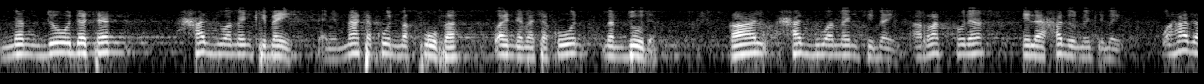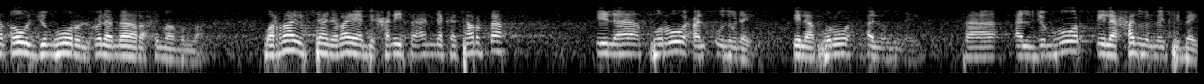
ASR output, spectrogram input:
ممدودة حذو منكبين. يعني ما تكون مكفوفة وإنما تكون ممدودة. قال حذو منكبين. الرفع هنا إلى حذو المنكبين. وهذا قول جمهور العلماء رحمهم الله. والرأي الثاني رأي أبي حنيفة أنك ترفع إلى فروع الأذنين. إلى فروع الأذنين. فالجمهور إلى حذو المنكبين.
